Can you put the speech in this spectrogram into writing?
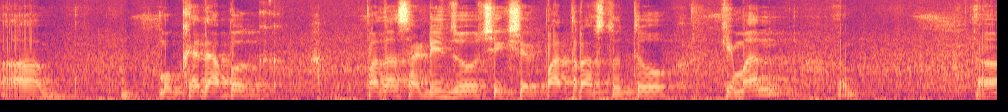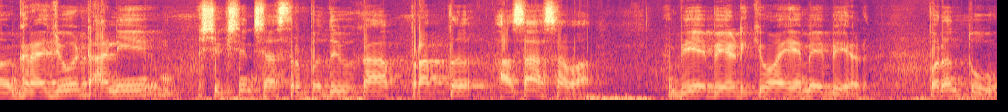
मुख्याध्यापक पदासाठी जो शिक्षक पात्र असतो तो किमान ग्रॅज्युएट आणि शिक्षणशास्त्र पदविका प्राप्त असा असावा. बी ए बी एड किंवा एम ए बी एड परंतु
